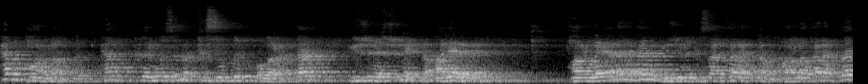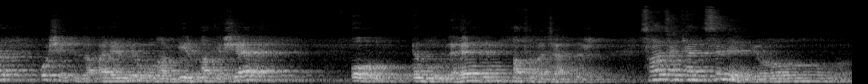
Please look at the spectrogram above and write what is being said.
Hem parlaklık hem kırmızı ve kızıllık olaraktan yüzüne sürekli alev parlayaraktan, yüzünü kızartaraktan, parlataraktan o şekilde alevli olan bir ateşe o Ebu Leheb atılacaktır. Sadece kendisi mi? Yok.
